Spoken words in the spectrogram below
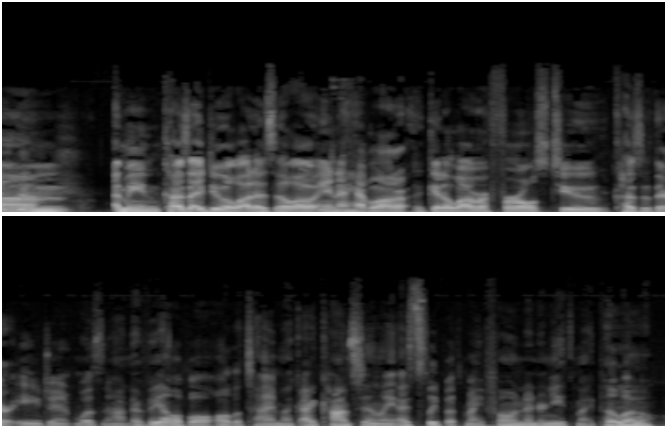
Um, I mean, because I do a lot of Zillow and I have a lot of, get a lot of referrals too because of their agent was not available all the time. Like I constantly, I sleep with my phone underneath my pillow. Mm-hmm.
